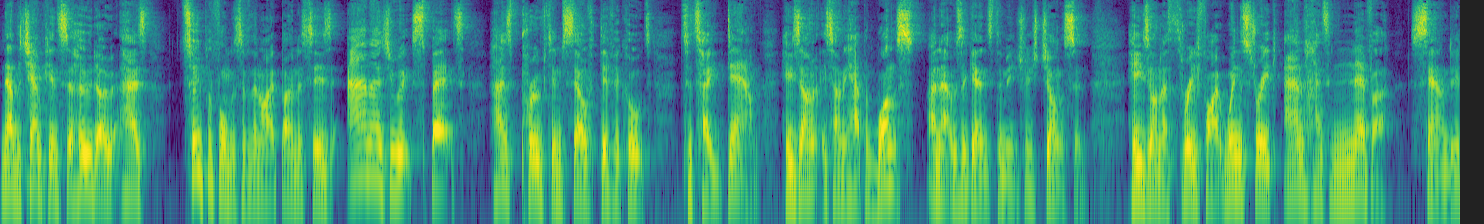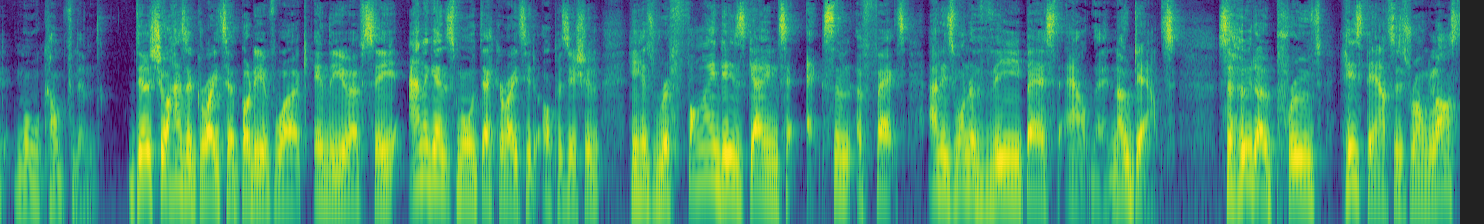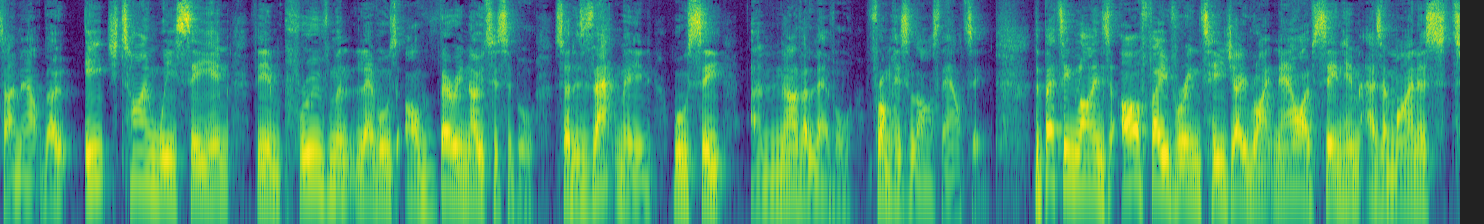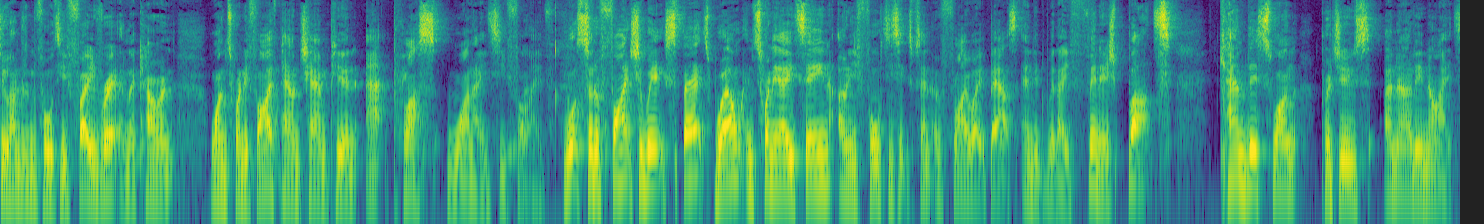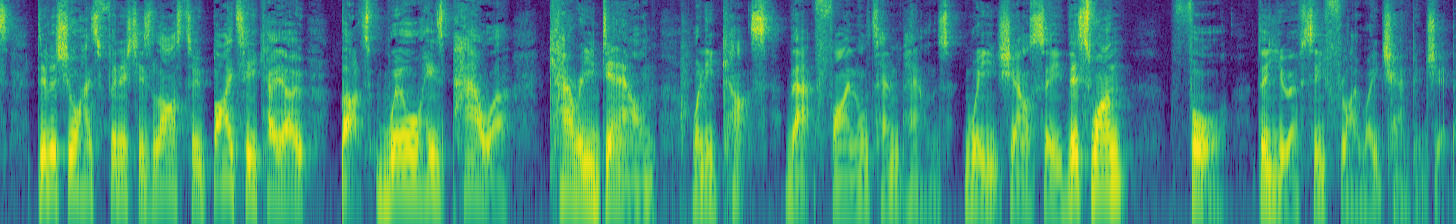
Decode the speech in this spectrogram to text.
Now, the champion Cejudo has two performance of the night bonuses, and as you expect, has proved himself difficult to take down. He's on, it's only happened once, and that was against Demetrious Johnson. He's on a three fight win streak and has never sounded more confident. Dillashaw has a greater body of work in the UFC and against more decorated opposition. He has refined his game to excellent effect and is one of the best out there, no doubt. Cejudo proved his doubters wrong last time out though. Each time we see him, the improvement levels are very noticeable. So does that mean we'll see another level from his last outing. The betting lines are favouring TJ right now. I've seen him as a minus 240 favourite and the current 125 pound champion at plus 185. What sort of fight should we expect? Well, in 2018, only 46% of flyweight bouts ended with a finish, but can this one produce an early night? Dillashaw has finished his last two by TKO, But will his power carry down when he cuts that final 10 pounds? We shall see. This one for the UFC Flyweight Championship.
